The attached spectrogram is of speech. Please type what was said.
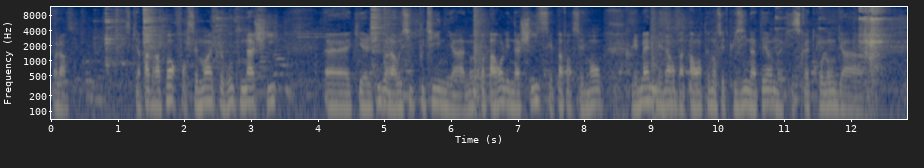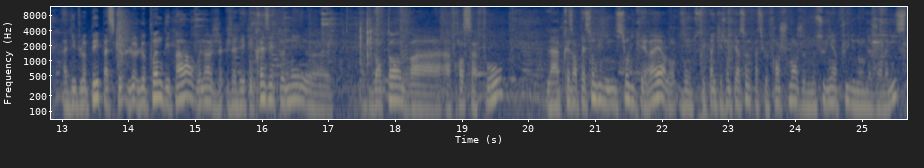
Voilà. Ce qui n'a pas de rapport forcément avec le groupe Nashi euh, qui agit dans la Russie de Poutine. Il y a notre parole et Nashi, c'est pas forcément les mêmes, mais là on va pas rentrer dans cette cuisine interne qui serait trop longue à, à développer parce que le, point de départ, voilà, j'avais été très étonné euh, d'entendre à, France Info la présentation d'une émission littéraire. bon, c'est pas une question de personne parce que franchement, je ne me souviens plus du nom de la journaliste.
